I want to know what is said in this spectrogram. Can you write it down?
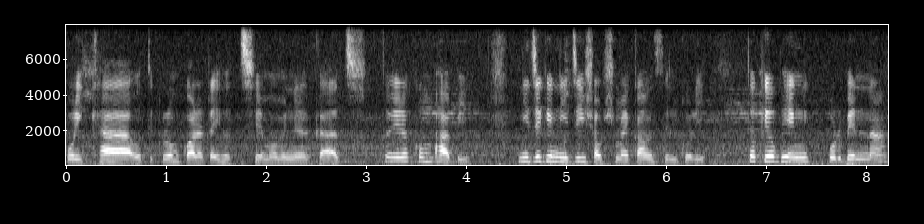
পরীক্ষা অতিক্রম করাটাই হচ্ছে মমিনের কাজ। তো এরকম ভাবি। নিজেকে নিজেই সবসময় কাউন্সিল করি। তো কেউ ভেঙে পড়বেন না।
